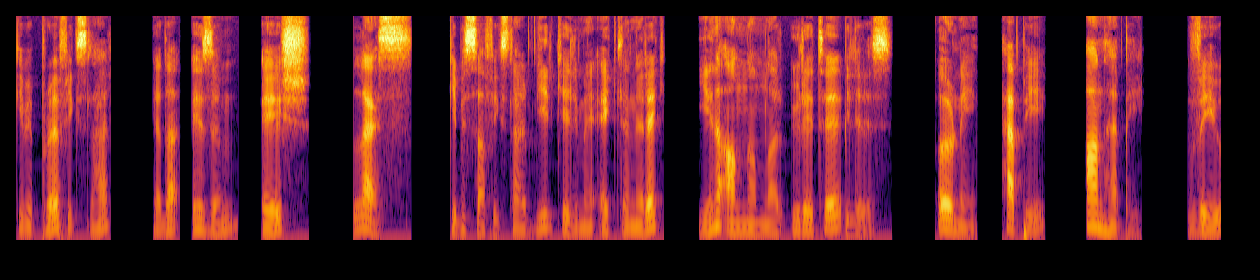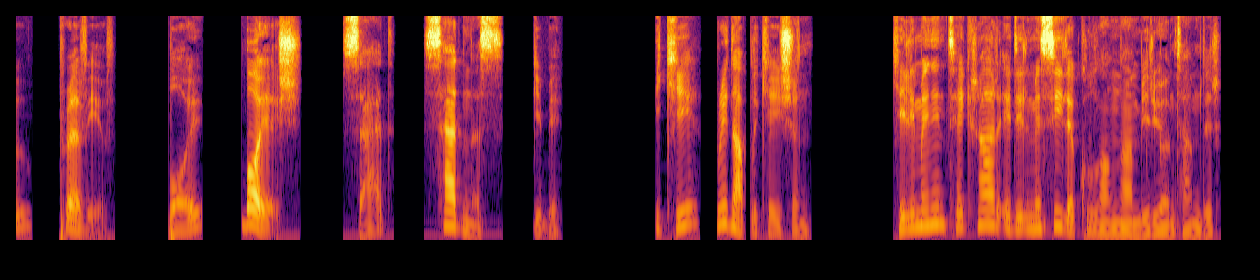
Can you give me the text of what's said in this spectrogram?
gibi prefixler ya da ism, ish, less gibi suffixler bir kelimeye eklenerek yeni anlamlar üretebiliriz. Örneğin happy, unhappy, view, preview, boy, boyish, sad, sadness gibi. 2. Reduplication Kelimenin tekrar edilmesiyle kullanılan bir yöntemdir.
